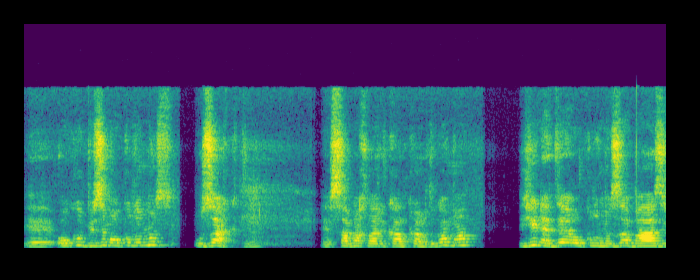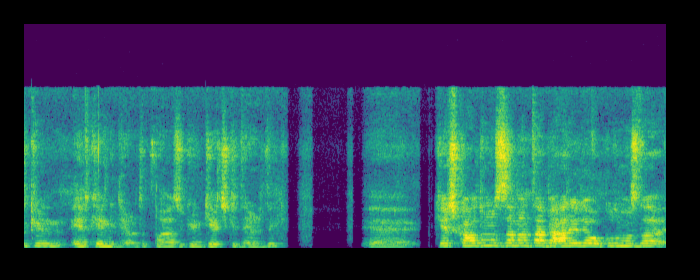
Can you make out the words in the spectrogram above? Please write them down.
E, okul bizim okulumuz uzaktı. E, sabahları kalkardık ama yine de okulumuza bazı gün erken gidiyorduk, bazı gün geç giderdik. E, geç kaldığımız zaman tabii haliyle okulumuzda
